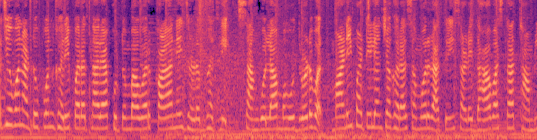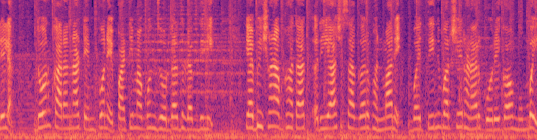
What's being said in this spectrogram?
जेवण आटोपून घरी परतणाऱ्या कुटुंबावर काळाने झडप घातली. सांगोला महुद रोडवर माणी पाटील यांच्या घरासमोर रात्री साडेदहा वाजता थांबलेल्या दोन कारांना टेम्पोने पाठीमागून जोरदार धडक दिली. या भीषण अपघातात रियाश सागर भन्माने वय तीन वर्षे राहणार गोरेगाव मुंबई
